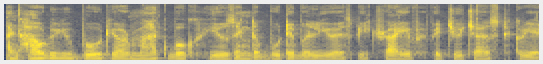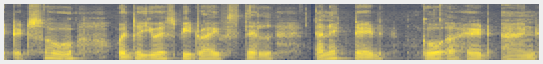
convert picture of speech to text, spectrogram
And how do you boot your MacBook using the bootable USB drive which you just created? So with the USB drive still connected, go ahead and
